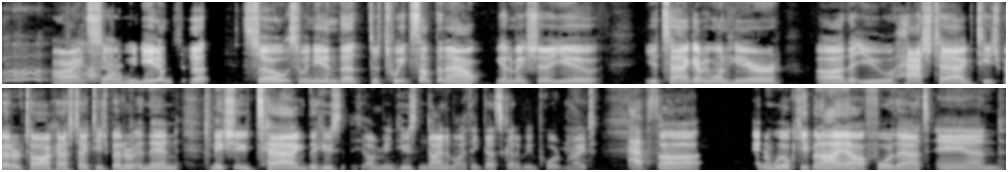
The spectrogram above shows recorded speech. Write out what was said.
Woo-hoo. All right, so that. we need them to so so we need them to, to tweet something out. You got to make sure you you tag everyone here uh, that you hashtag Teach Better Talk, hashtag Teach Better, and then make sure you tag the Houston. I mean Houston Dynamo. I think that's got to be important, right? Absolutely. Uh, and we'll keep an eye out for that. And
